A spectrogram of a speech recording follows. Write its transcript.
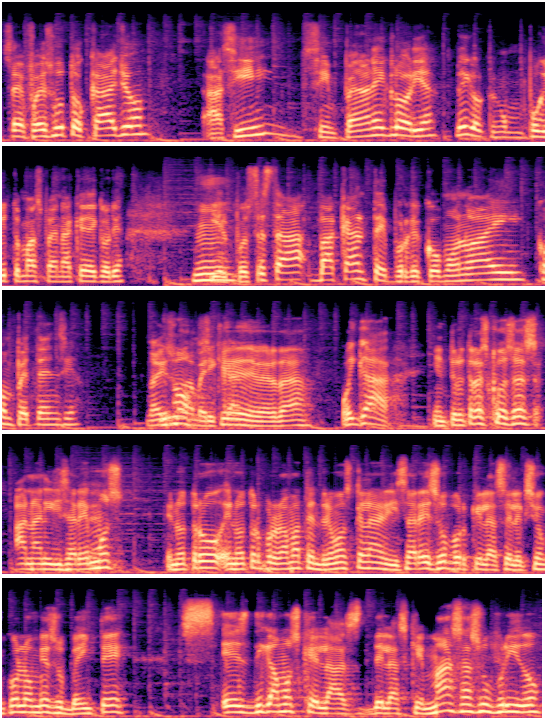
Se fue, su tocayo, así, sin pena ni gloria. Digo que con un poquito más pena que de gloria. Y mm. el puesto está vacante, porque como no hay competencia, no hay no, sudamericano. Es que de verdad. Oiga, entre otras cosas, analizaremos. En otro, en otro programa tendremos que analizar eso porque la selección Colombia sub-20 es, digamos que las de las que más ha sufrido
